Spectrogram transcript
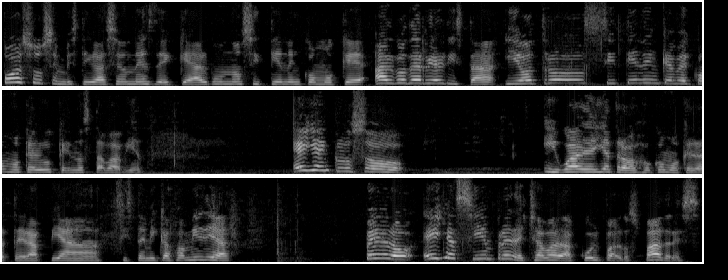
por sus investigaciones de que algunos sí tienen como que algo de realista y otros sí tienen que ver como que algo que no estaba bien. Ella incluso, igual ella trabajó como que la terapia sistémica familiar, pero ella siempre le echaba la culpa a los padres,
